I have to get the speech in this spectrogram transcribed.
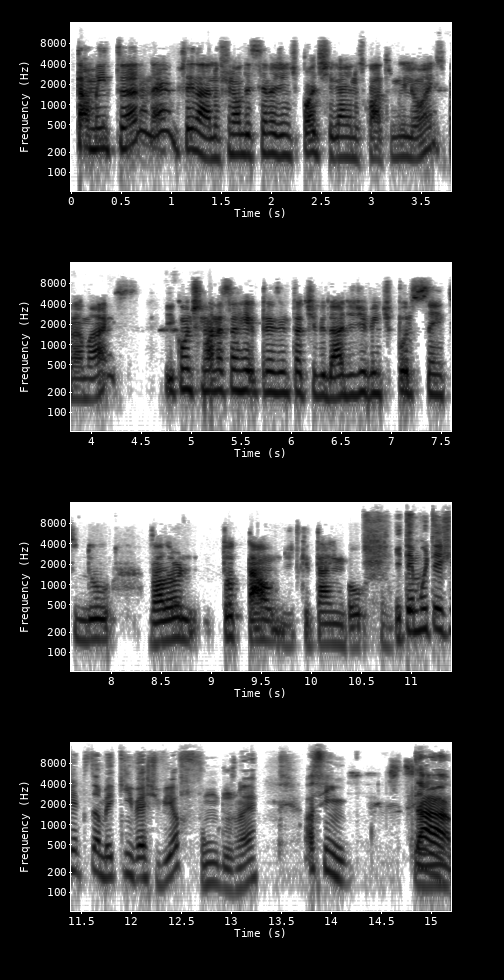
está aumentando, né? Sei lá, no final desse ano a gente pode chegar nos 4 milhões para mais e continuar nessa representatividade de 20% do valor total que está em bolsa. E tem muita gente também que investe via fundos, né? Assim, Sim. tá.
